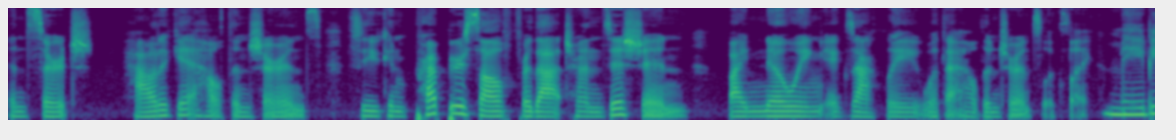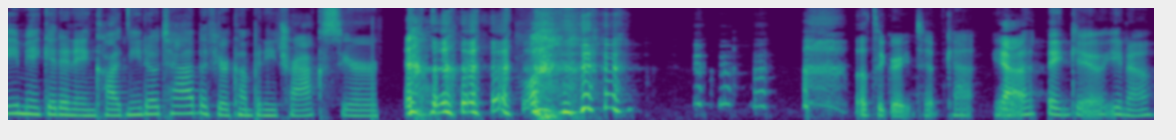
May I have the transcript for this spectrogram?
and search how to get health insurance so you can prep yourself for that transition by knowing exactly what that health insurance looks like. Maybe make it an incognito tab if your company tracks your. That's a great tip, Kat. yeah, thank you. You know,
